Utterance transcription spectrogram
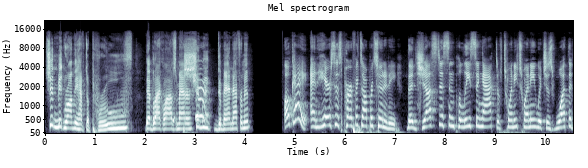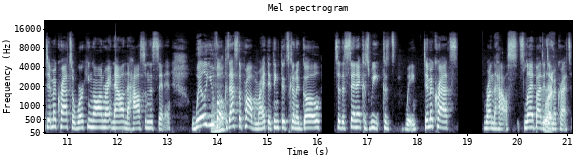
shouldn't Mitt Romney have to prove that Black Lives Matter? Sure. Should we demand that from him? Okay, and here's his perfect opportunity. The Justice and Policing Act of 2020, which is what the Democrats are working on right now in the House and the Senate. Will you mm-hmm. vote? Because that's the problem, right? They think it's going to go to the Senate because we, because we, Democrats run the House. It's led by the right. Democrats,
